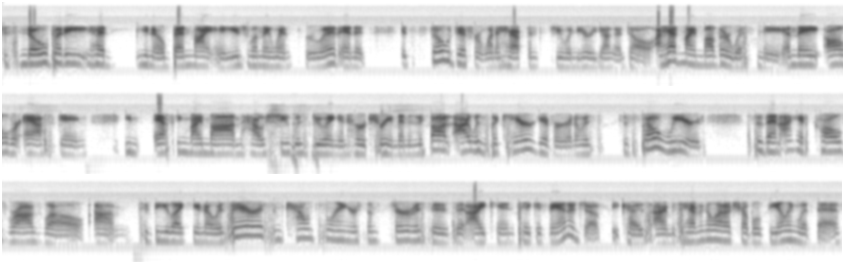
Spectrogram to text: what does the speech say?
just nobody had, you know, been my age when they went through it and it it's so different when it happens to you when you're a young adult. I had my mother with me and they all were asking, asking my mom how she was doing in her treatment, and they thought I was the caregiver, and it was just so weird. So then I had called Roswell um, to be like, you know, is there some counseling or some services that I can take advantage of because I was having a lot of trouble dealing with this,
